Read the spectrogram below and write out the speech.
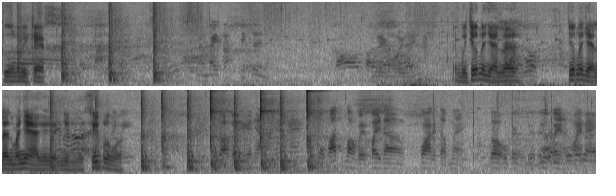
cương nó bị kẹt. Làm bay tắt chiếc đây này người ngồi đấy bữa trước nó về lên trước nó về lên mái nhà kia kìa, nhìn khiếp luôn rồi phát bảo vệ bay ra qua cái tấm này. Rồi ok để đưa bay ra ngoài này.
